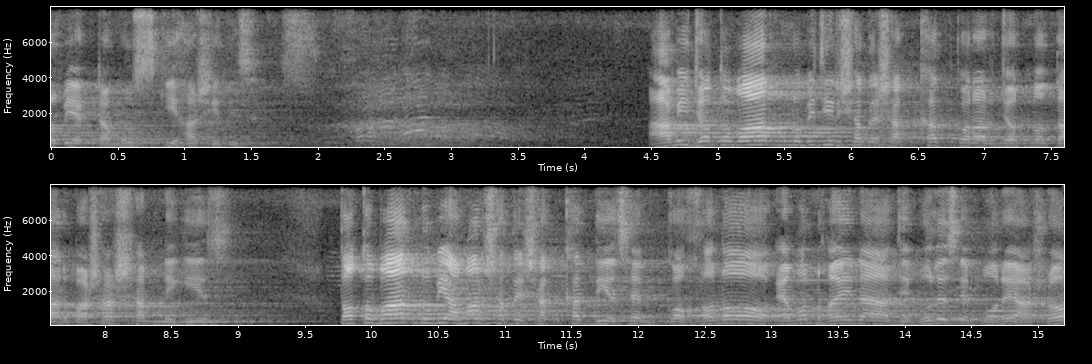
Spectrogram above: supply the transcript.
নবী একটা মুস্কি হাসি দিছে আমি যতবার নবীজির সাথে সাক্ষাৎ করার জন্য তার বাসার সামনে গিয়েছি, ততবার নবী আমার সাথে সাক্ষাৎ দিয়েছেন, কখনো এমন হয় না যে বলেছে, পরে আসো।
